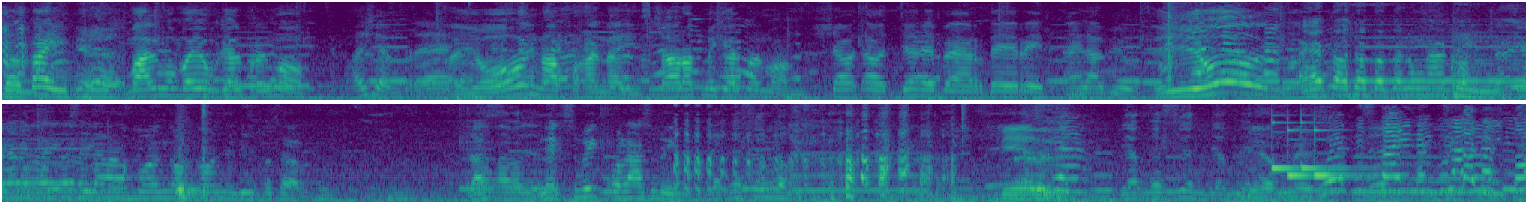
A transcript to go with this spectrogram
Patay. Mahal mo ba yung girlfriend mo? Ay, syempre. Ayun, napaka-nice. Shoutout yung girlfriend mo. Shout out Jennifer Dayrit. I love you. Ayun! Eto, ito, ito, tanong natin. Kailan napunta sila buwan Gorgonya dito, sir? Last, next week o last week? Beer. Biyernes. Webis tayo nagpunta dito.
